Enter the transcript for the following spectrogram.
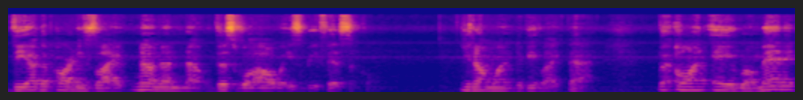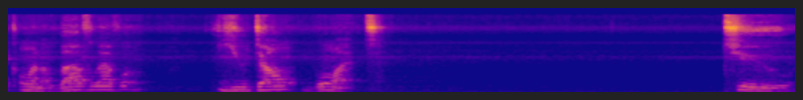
the other party's like, no, no, no, this will always be physical. You don't want it to be like that. But on a romantic, on a love level, you don't want to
